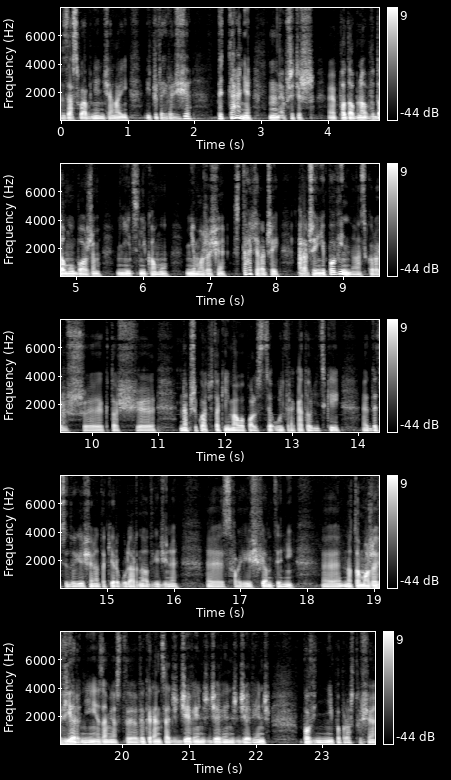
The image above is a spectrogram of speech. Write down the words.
zasłabnięcia. No i, i tutaj rodzi się pytanie. Przecież podobno w domu Bożym nic nikomu nie może się stać, a raczej, a raczej nie powinno. A skoro już ktoś na przykład w takiej Małopolsce ultrakatolickiej decyduje się na takie regularne odwiedziny swojej świątyni, no to może wierni zamiast wykręcać 999 powinni po prostu się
